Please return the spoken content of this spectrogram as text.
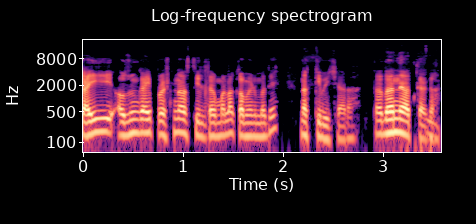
काही अजून काही प्रश्न असतील तर मला कमेंटमध्ये नक्की विचारा. तर धन्यवाद काका.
